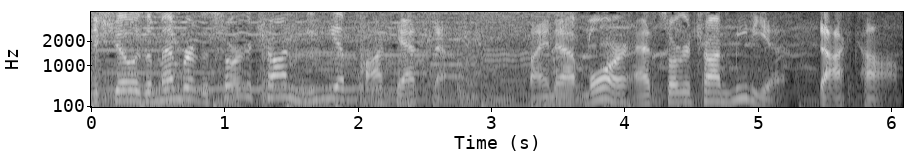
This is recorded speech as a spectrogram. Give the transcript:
This show is a member of the Sorgatron Media Podcast Network. Find out more at sorgatronmedia.com.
